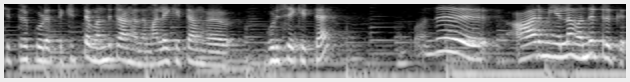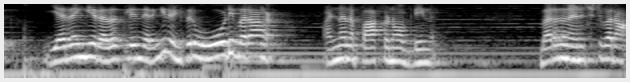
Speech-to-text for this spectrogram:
சித்திரக்கூடத்துக்கிட்ட வந்துட்டாங்க. அந்த மலைக்கிட்ட அவங்க குடிசை கிட்ட. வந்து ஆர்மியெல்லாம் வந்துட்டுருக்கு. இறங்கி ரதத்துலேருந்து இறங்கி ரெண்டு பேரும் ஓடி வராங்க. அண்ணனை பார்க்கணும் அப்படின்னு. பரதன் நினச்சிட்டு வரான்.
